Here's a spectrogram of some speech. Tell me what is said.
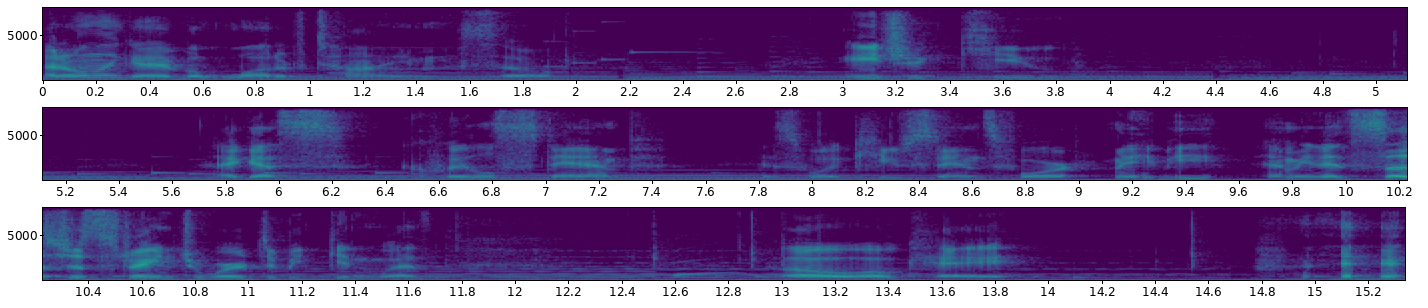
I don't think I have a lot of time, so... Agent Q. I guess quill stamp is what Q stands for, maybe? I mean, it's such a strange word to begin with. Oh, okay.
